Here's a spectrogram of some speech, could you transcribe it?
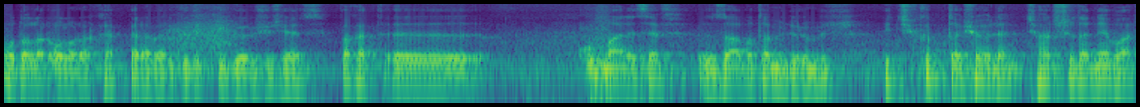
odalar olarak hep beraber gidip bir görüşeceğiz. Fakat e, maalesef zabıta müdürümüz bir çıkıp da şöyle çarşıda ne var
